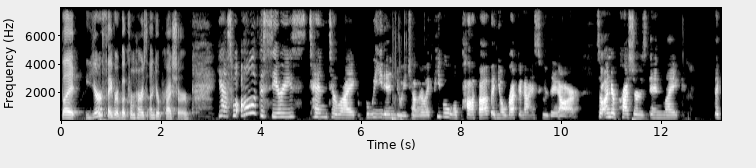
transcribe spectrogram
but your favorite book from her is Under Pressure. Yes, well, all of the series tend to like bleed into each other. Like people will pop up and you'll recognize who they are. So under pressures in like the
